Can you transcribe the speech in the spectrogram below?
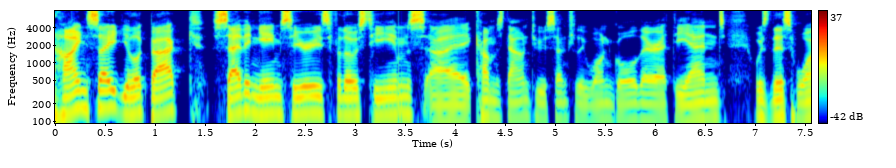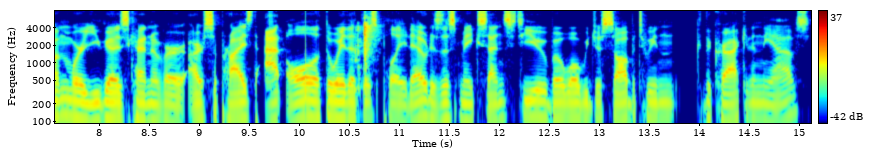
hindsight, you look back, seven game series for those teams. Uh, it comes down to essentially one goal there at the end. Was this one where you guys kind of are, are surprised at all at the way that this played out? Does this make sense to you about what we just saw between the Kraken and the Avs?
